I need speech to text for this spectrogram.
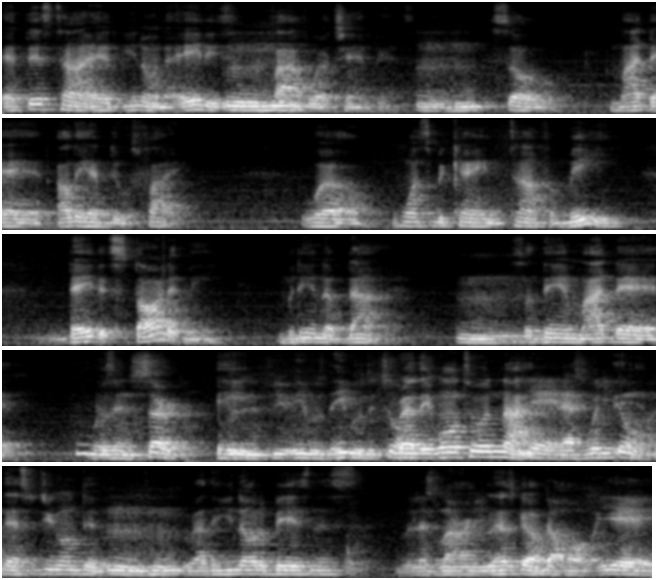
At this time, at, you know, in the 80s, Mhm. five world champions. Hmm So my dad, all he had to do was fight. Well, once it became time for me, David started me, but he ended up dying. hmm So then my dad, was inserted. He, was, He- infu- he was he was the choice. whether he want to or not, yeah, that's what he doing. that's what you're gonna do. hmm Whether you know the business, Let's learn. it Let's go. The whole. Yeah.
